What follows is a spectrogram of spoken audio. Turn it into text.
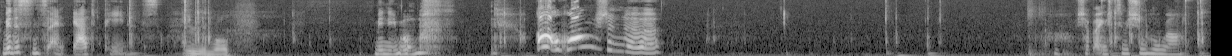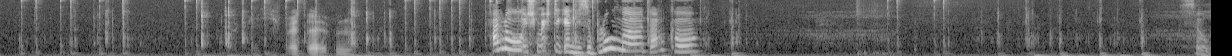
Mindestens ein Erdpenis. Minimum. Minimum. Oh, Orangene! Ich habe eigentlich ziemlich schon Hunger. Ich weiterhelfen. Hallo, ich möchte gerne diese Blume. Danke. So.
